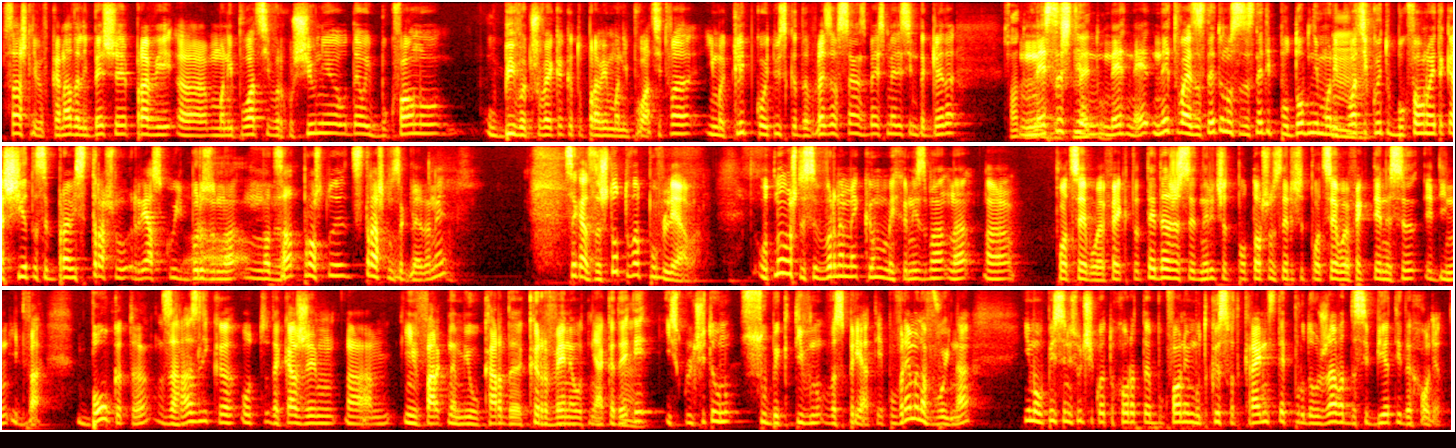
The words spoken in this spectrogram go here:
САЩ ли в Канада ли беше, прави а, манипулации върху шилния отдел и буквално убива човека, като прави манипулации. Това има клип, който иска да влезе в Science Based Medicine, да гледа Това не е същия, не, не, не това е заснето, но са заснети подобни манипулации, М. които буквално е така шията се прави страшно рязко и бързо на, назад, просто е страшно за гледане. Сега, защо това повлиява? Отново ще се върнем към механизма на а, плацебо ефекта. Те даже се наричат, по-точно се наричат плацебо ефект, те не са един и два. Болката, за разлика от, да кажем, а, инфаркт на миокарда, кървене от някъде, М. е изключително субективно възприятие. По време на война има описани случаи, когато хората буквално им откъсват крайниците, продължават да се бият и да ходят.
